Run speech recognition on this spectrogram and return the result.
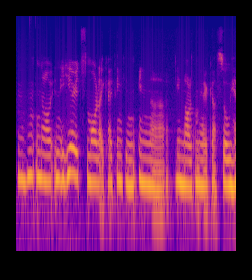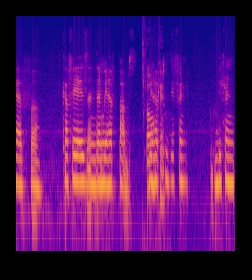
hmm No, in here it's more like I think in in uh, in North America. So we have uh, cafes and then we have pubs. Oh, we okay. have two different different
